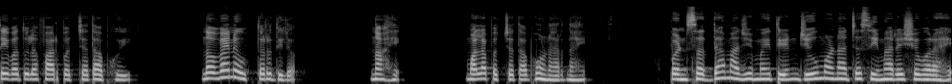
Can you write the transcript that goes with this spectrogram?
तेव्हा तुला फार पश्चाताप होईल. नव्याने उत्तर दिलं नाही मला पश्चाताप होणार नाही. पण सध्या माझी मैत्रीण जीव मरणाच्या सीमारेषेवर आहे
